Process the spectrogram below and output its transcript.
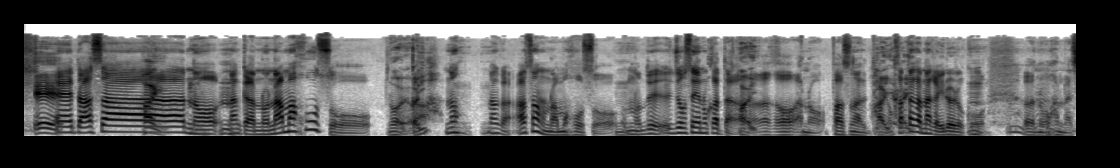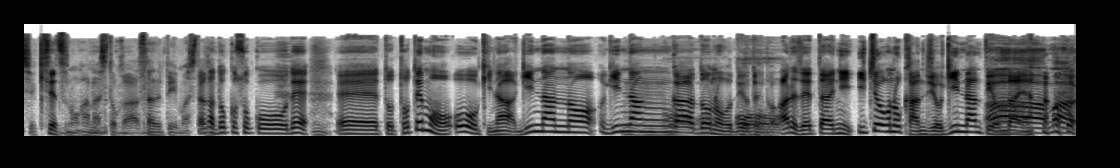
えっ、と、朝の、なんかあの、生放送はいはいか。の、なんか朝の生放送ので、女性の方が、はい。あの、パーソナリティの方がなんかいろいろこう、あの、お話、季節のお話とかされていましたが、どこそこで、えっ、と、とても大きな銀杏の、銀杏がどので言うというと、あれ絶対にイチョウの漢字を銀杏って呼んだんや。ま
